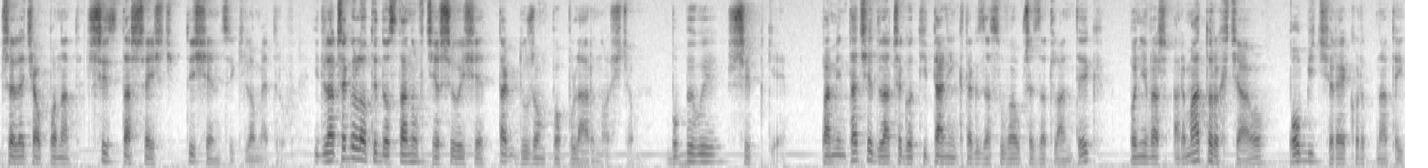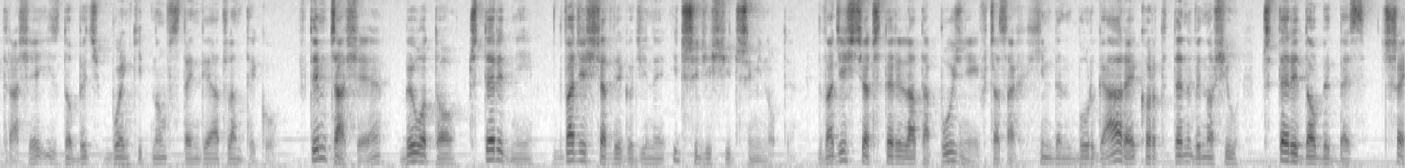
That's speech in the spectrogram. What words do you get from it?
przeleciał ponad 306 tysięcy kilometrów. I dlaczego loty do Stanów cieszyły się tak dużą popularnością? Bo były szybkie. Pamiętacie dlaczego Titanic tak zasuwał przez Atlantyk? Ponieważ armator chciał pobić rekord na tej trasie i zdobyć błękitną wstęgę Atlantyku. W tym czasie było to 4 dni, 22 godziny i 33 minuty. 24 lata później, w czasach Hindenburga, rekord ten wynosił 4 doby bez 3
